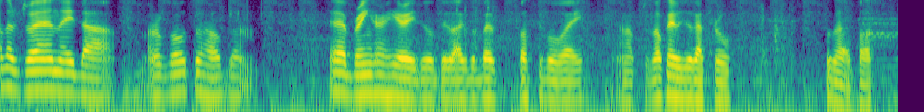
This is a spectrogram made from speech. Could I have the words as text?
Another gen Ada or go to help them. Yeah, bring her here, it will be like the best possible way. Okay, we got proof. This will help us.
